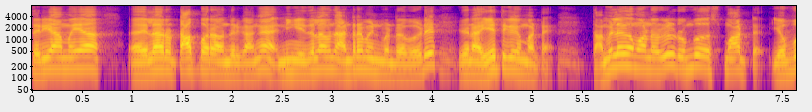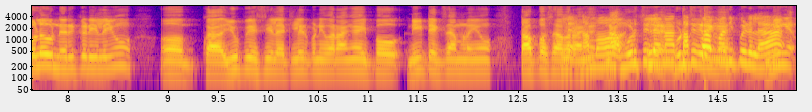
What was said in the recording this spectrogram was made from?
தெரியாமையா எல்லாரும் டாப்பரா வந்திருக்காங்க. நீங்க இதெல்லாம் வந்து அண்டர்மைன் பண்ற வேர்டு இதை நான் ஏத்துக்கவே மாட்டேன். தமிழக மாணவர்கள் ரொம்ப ஸ்மார்ட் எவ்வளவு நெருக்கடியிலையும் யூபிஎஸ்சியில் கிளியர் பண்ணி வராங்க. இப்போ நீட் எக்ஸாம்லயும் டாப்பர்ஸா வராங்க. நம்ம- நான் தப்பா முடிச்சுக்கிறேங்க. மதிப்பிடல. நீங்க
